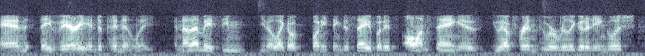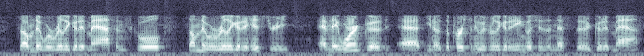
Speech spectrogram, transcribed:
and they vary independently. And now that may seem, you know, like a funny thing to say, but it's all I'm saying is you have friends who are really good at English, some that were really good at math in school, some that were really good at history, and they weren't good at, you know, the person who was really good at English isn't necessarily good at math.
